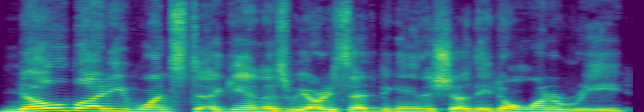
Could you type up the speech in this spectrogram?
Nobody wants to, again, as we already said at the beginning of the show, they don't want to read.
